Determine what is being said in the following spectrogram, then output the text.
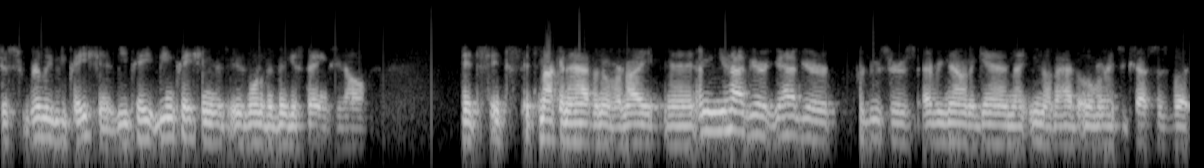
just really be patient. Be pa- being patient is, is one of the biggest things. You know, it's it's it's not going to happen overnight. And I mean, you have your you have your producers every now and again that you know that have overnight successes, but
